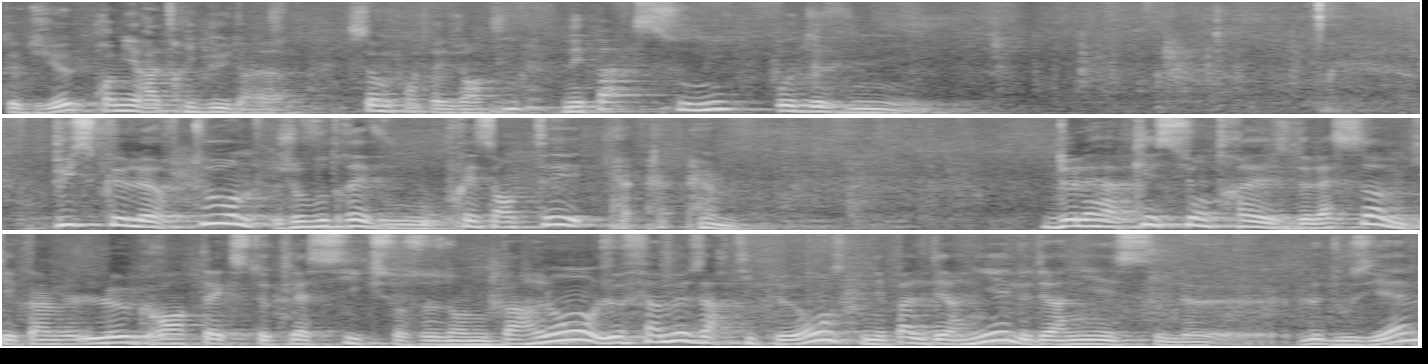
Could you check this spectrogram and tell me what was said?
que Dieu, premier attribut dans la somme contre les gentils, n'est pas soumis au devenir. Puisque l'heure tourne, je voudrais vous présenter de la question 13 de la Somme, qui est quand même le grand texte classique sur ce dont nous parlons, le fameux article 11, qui n'est pas le dernier, le dernier c'est le, 12e.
